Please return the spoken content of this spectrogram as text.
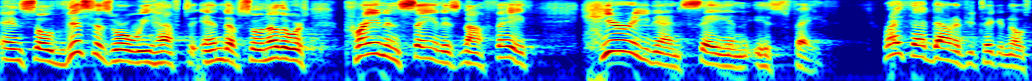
And so this is where we have to end up. So, in other words, praying and saying is not faith, hearing and saying is faith. Write that down if you're taking notes.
